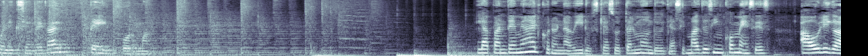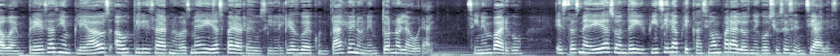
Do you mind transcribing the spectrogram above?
Conexión Legal te informa. La pandemia del coronavirus que azota el mundo desde hace más de cinco meses ha obligado a empresas y empleados a utilizar nuevas medidas para reducir el riesgo de contagio en un entorno laboral. Sin embargo, estas medidas son de difícil aplicación para los negocios esenciales,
